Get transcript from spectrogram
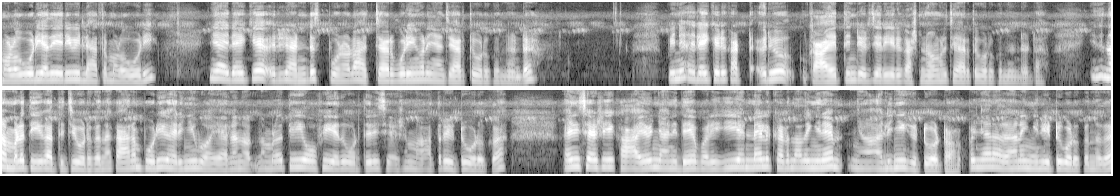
മുളക് പൊടി അത് എരിവില്ലാത്ത മുളക് പൊടി. ഇനി അതിലേക്ക് ഒരു രണ്ട് സ്പൂണോളം അച്ചാർ പൊടിയും കൂടി ഞാൻ ചേർത്ത് കൊടുക്കുന്നുണ്ട്. പിന്നെ അതിലേക്ക് ഒരു കട്ട ഒരു കായത്തിന്റെ ഒരു ചെറിയൊരു കഷ്ണവും കൂടി ചേർത്ത് കൊടുക്കുന്നുണ്ട് കേട്ടോ. ഇനി നമ്മൾ തീ കത്തിച്ച് കൊടുക്കുന്ന കാരണം പൊടി കരിഞ്ഞു പോയാലും നമ്മൾ തീ ഓഫ് ചെയ്ത് കൊടുത്തതിന് ശേഷം മാത്രം ഇട്ട് കൊടുക്കുക. അതിനുശേഷം ഈ കായവും ഞാൻ ഇതേപോലെ ഈ എണ്ണയിൽ കിടന്ന് അതിങ്ങനെ അലിഞ്ഞ് കിട്ടും കേട്ടോ. അപ്പം ഞാൻ അതാണ് ഇങ്ങനെ ഇട്ട് കൊടുക്കുന്നത്.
